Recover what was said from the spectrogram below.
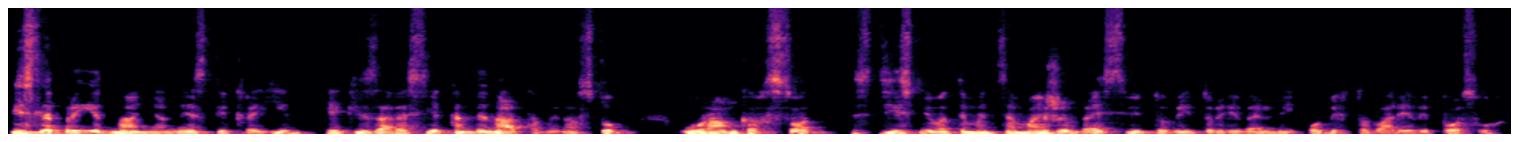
Після приєднання низки країн, які зараз є кандидатами на вступ, у рамках СОТ здійснюватиметься майже весь світовий торгівельний обіг товарів і послуг.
